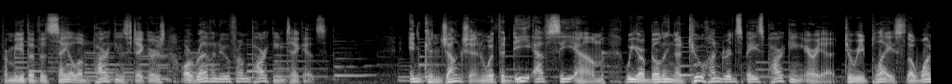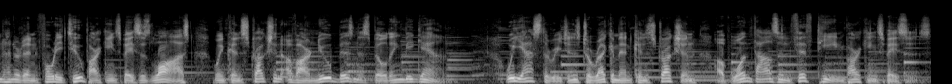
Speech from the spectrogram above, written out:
from either the sale of parking stickers or revenue from parking tickets. In conjunction with the DFCM, we are building a 200-space parking area to replace the 142 parking spaces lost when construction of our new business building began. We asked the Regents to recommend construction of 1,015 parking spaces.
